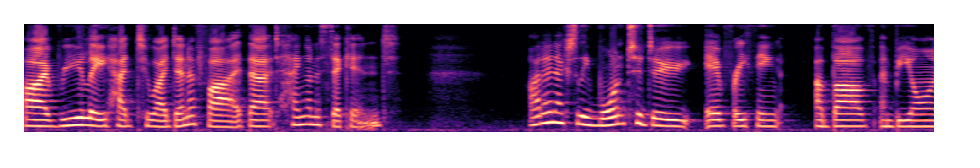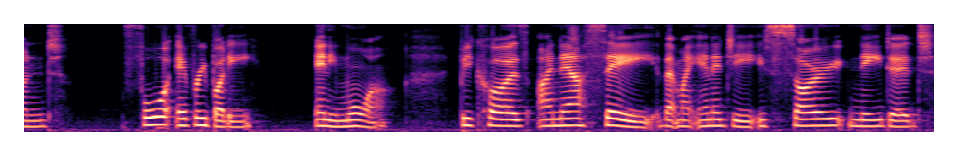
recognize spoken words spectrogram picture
I really had to identify that hang on a second, I don't actually want to do everything above and beyond for everybody anymore because I now see that my energy is so needed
